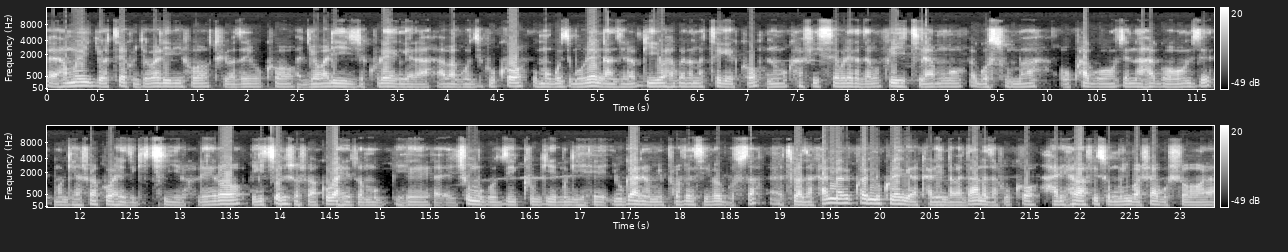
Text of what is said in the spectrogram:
eh, hamwe iryo tegeko ryoba ririho twibaza yuko ryoba rije kurengera abaguzi kuko umuguzi mu burenganzira bwiwe ahabwa n'amategeko nuko afise uburenganzira bwo kwihitiramwo gusuma uko agomvye n'aho agomvye mu gihe ashobora kubahiriza igiciro rero igiciro nticoshobora kubahirizwa mu gihe eh, c'umuguzi mu gihe yugaraniwe mu provinsi yiwe gusa eh, twibaza kandi ariko ari no kurengera akarimba badandaza kuko hariho abafise umwimbu bashobora gushora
